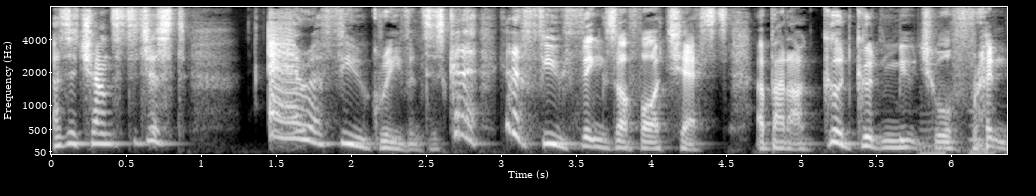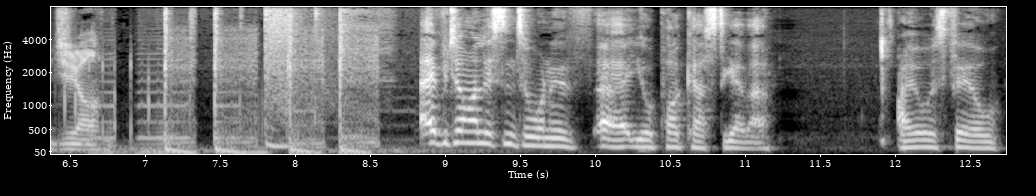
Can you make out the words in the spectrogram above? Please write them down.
as a chance to just air a few grievances, get a, get a few things off our chests about our good, good mutual friend Jon. Every time I listen to one of uh, your podcasts together, I always feel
